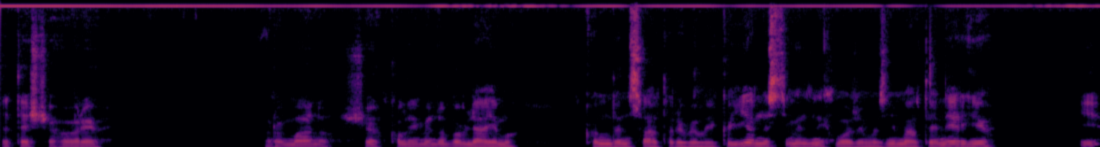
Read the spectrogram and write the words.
Це те, що говорив роману, що коли ми додаємо конденсатори великої ємності, ми з них можемо знімати енергію і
